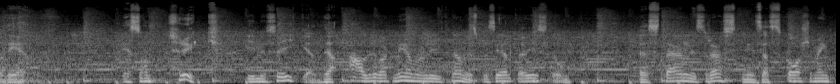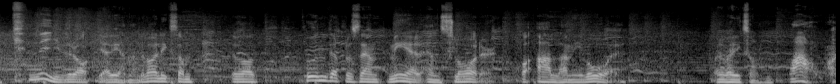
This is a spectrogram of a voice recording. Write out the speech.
och det, det är sånt tryck i musiken. Jag har aldrig varit med om något liknande, speciellt där vi stod. Eh, Stanleys röst minns jag skar som en kniv rakt i arenan. Det var liksom, det var 100% mer än Slaughter på alla nivåer. Och det var liksom, wow!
